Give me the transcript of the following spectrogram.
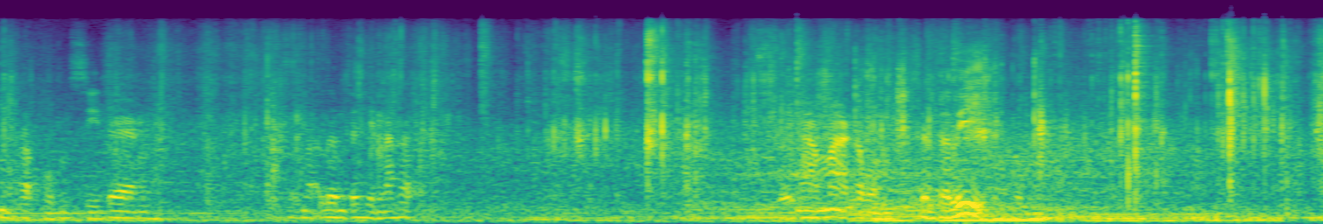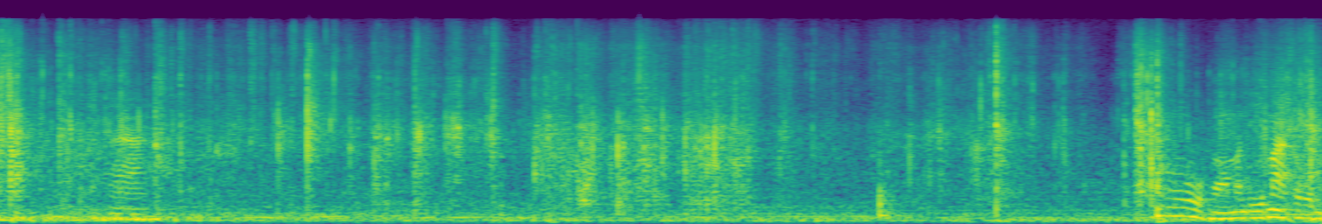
นี่ครับผมสีแดงเริ่ม จะเห็นแล้วครับสวยงามมากครับผมเซนเตอรี่อ่าโอ้หอมมันดีมากครับผม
